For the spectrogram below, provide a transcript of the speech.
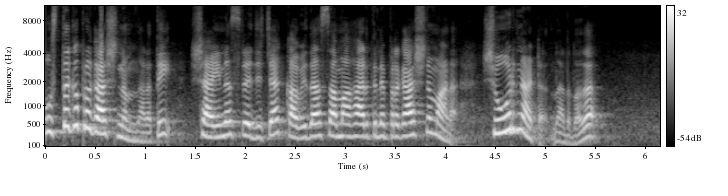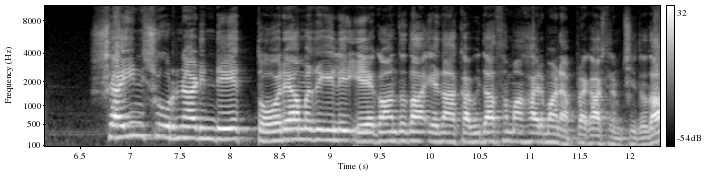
പുസ്തക പ്രകാശനം നടത്തി. ഷൈനസ് രചിച്ച കവിതാ സമാഹാരത്തിന്റെ പ്രകാശനമാണ് ഷൂർനാട്ട് നടന്നത്. ഷൈൻ ഷൂർനാടിന്റെ തോരാമതയിലെ ഏകാന്തത എന്ന കവിതാ സമാഹാരമാണ് പ്രകാശനം ചെയ്തത്.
